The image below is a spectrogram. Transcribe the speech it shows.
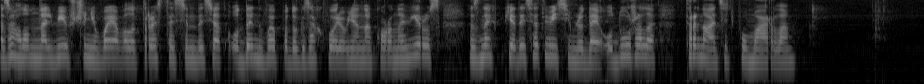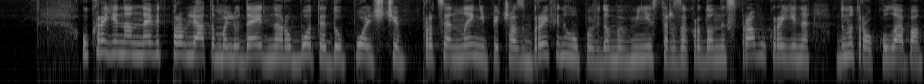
Загалом на Львівщині виявили 371 випадок захворювання на коронавірус. З них 58 людей одужали, 13 померли. Україна не відправлятиме людей на роботи до Польщі. Про це нині під час брифінгу повідомив міністр закордонних справ України Дмитро Кулеба.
